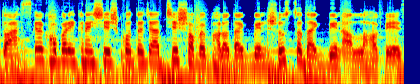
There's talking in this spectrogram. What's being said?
তো আজকের খবর এখানে শেষ করতে যাচ্ছি। সবাই ভালো থাকবেন, সুস্থ থাকবেন। আল্লাহ হাফেজ।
